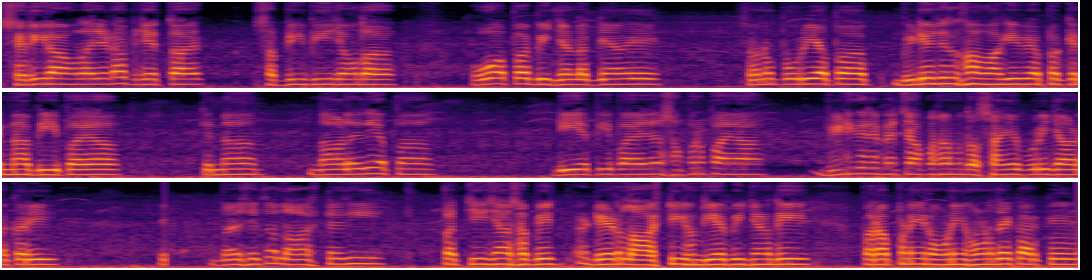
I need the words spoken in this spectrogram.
ਸ੍ਰੀ ਰਾਮ ਦਾ ਜਿਹੜਾ ਵਿਜੇਤਾ 26 ਬੀਜ ਆਉਂਦਾ, ਉਹ ਆਪਾਂ ਬੀਜਣ ਲੱਗਿਆਂਗੇ ਤੁਹਾਨੂੰ ਪੂਰੀ ਆਪਾਂ ਵੀਡੀਓ 'ਚ ਦਿਖਾਵਾਂਗੇ ਵੀ ਆਪਾਂ ਕਿੰਨਾ ਬੀ ਪਾਇਆ, ਕਿੰਨਾ ਨਾਲ ਇਹਦੇ ਆਪਾਂ ਡੀਏਪੀ ਪਾਇਆ ਜਾਂ ਸੁਪਰ ਪਾਇਆ। ਵੀਡੀਓ ਦੇ ਵਿੱਚ ਆਪਾਂ ਤੁਹਾਨੂੰ ਦੱਸਾਂਗੇ ਪੂਰੀ ਜਾਣਕਾਰੀ। ਵੈਸੇ ਤਾਂ ਲਾਸਟ ਇਹਦੀ 25 ਜਾਂ 26 ਡੇਟ ਲਾਸਟ ਹੀ ਹੁੰਦੀ ਹੈ ਬੀਜਣ ਦੀ। ਪਰ ਆਪਣੀ ਰੌਣੀ ਹੋਣ ਦੇ ਕਰਕੇ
